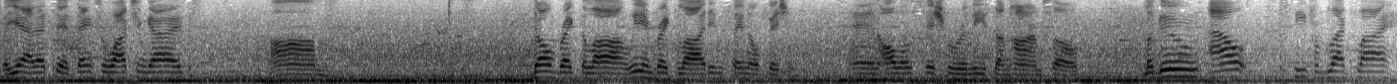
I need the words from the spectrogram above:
But yeah, that's it. Thanks for watching, guys. Um, don't break the law. We didn't break the law. I didn't say no fishing. And all those fish were released unharmed. So, lagoon out. Steve from Black Fly.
